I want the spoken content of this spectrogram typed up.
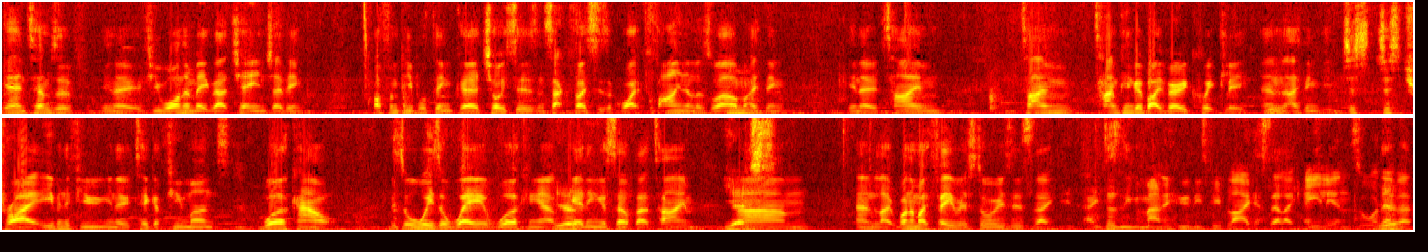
yeah, in terms of, you know, if you want to make that change, I think often people think uh, choices and sacrifices are quite final as well. But Mm. I think, you know, time, time, time can go by very quickly. And Yeah. I think just, just try. Even if you, you know, take a few months, work out. There's always a way of working out, Yeah. getting yourself that time. Yes. Um, and like one of my favorite stories is like it, it doesn't even matter who these people are. I guess they're like aliens or whatever.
